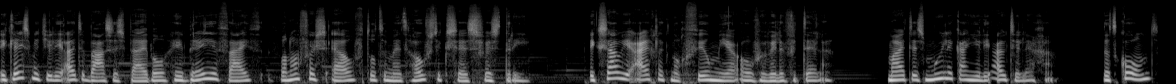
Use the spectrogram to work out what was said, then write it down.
Ik lees met jullie uit de basisbijbel Hebreeën 5 vanaf vers 11 tot en met hoofdstuk 6 vers 3. Ik zou hier eigenlijk nog veel meer over willen vertellen, maar het is moeilijk aan jullie uit te leggen. Dat komt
